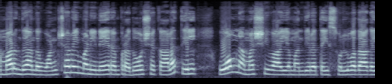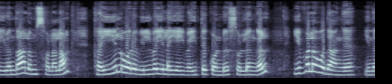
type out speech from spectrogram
அமர்ந்து அந்த ஒன்றரை மணி நேரம் பிரதோஷ காலத்தில் ஓம் நம சிவாய மந்திரத்தை சொல்வதாக இருந்தாலும் சொல்லலாம். கையில் ஒரு வில்வ இலையை வைத்துக்கொண்டு சொல்லுங்கள். இவ்வளவுதாங்க. இந்த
